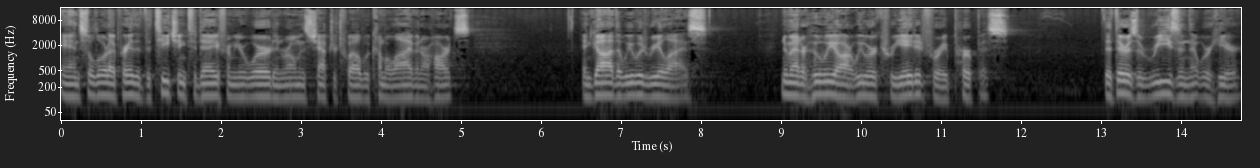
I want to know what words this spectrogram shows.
And so, Lord, I pray that the teaching today from your word in Romans chapter 12 would come alive in our hearts. And God, that we would realize no matter who we are, we were created for a purpose, that there is a reason that we're here.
